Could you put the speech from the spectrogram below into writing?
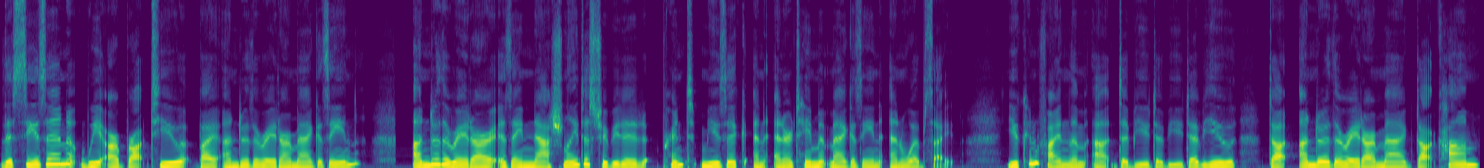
This season, we are brought to you by Under the Radar magazine. Under the Radar is a nationally distributed print, music, and entertainment magazine and website. You can find them at www.undertheradarmag.com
